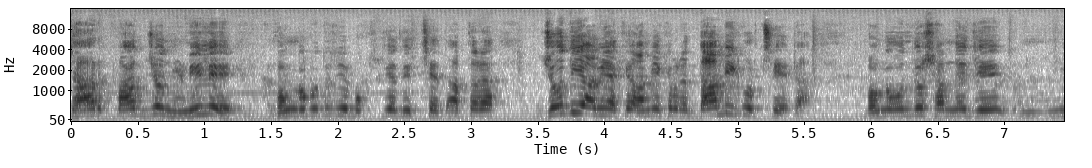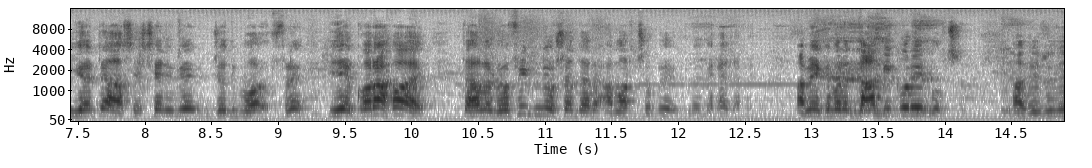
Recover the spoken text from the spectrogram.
চার পাঁচজন মিলে বঙ্গবন্ধু যে বক্তৃতা দিচ্ছেন আপনারা যদি আমি আমি একেবারে দাবি করছি এটা বঙ্গবন্ধুর সামনে যে ইয়েটা আছে সেটাকে যদি ইয়ে করা হয় তাহলে রফিক নৌসাদার আমার ছবি দেখা যাবে। আমি একেবারে দাবি করেই বলছি। আর যদি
